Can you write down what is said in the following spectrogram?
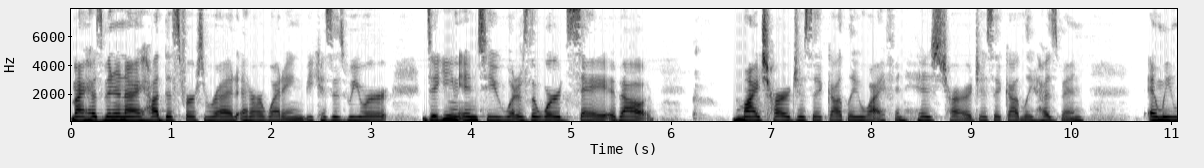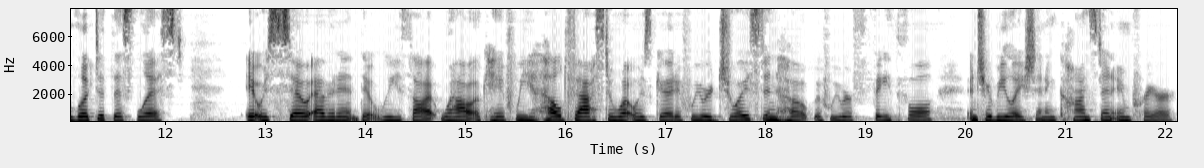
My husband and I had this verse read at our wedding because as we were digging into what does the word say about my charge as a godly wife and his charge as a godly husband, and we looked at this list, it was so evident that we thought, wow, okay, if we held fast to what was good, if we rejoiced in hope, if we were faithful in tribulation and constant in prayer,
